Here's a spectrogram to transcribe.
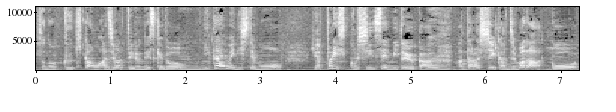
その空気感を味わっているんですけど、うん、2回目にしてもやっぱりこう新鮮味というか、うん、新しい感じまだこ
